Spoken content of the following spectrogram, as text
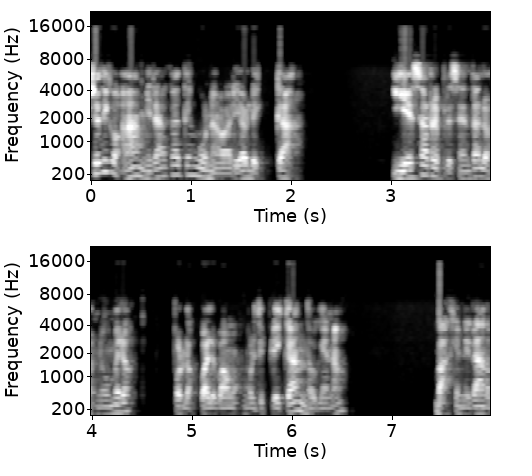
Yo digo, ah, mira, acá tengo una variable k. Y esa representa los números por los cuales vamos multiplicando, ¿qué no? Va generando,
